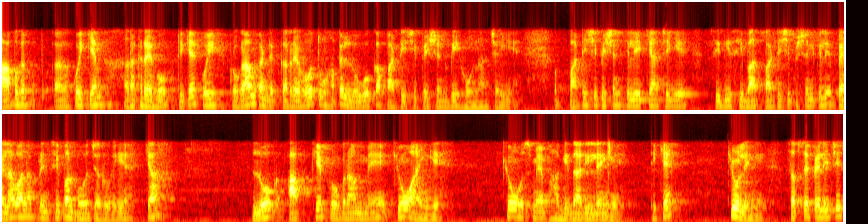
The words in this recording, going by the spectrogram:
आप अगर कोई कैंप रख रहे हो, ठीक है? कोई प्रोग्राम कंडक्ट कर रहे हो तो वहाँ पे लोगों का पार्टिसिपेशन भी होना चाहिए। अब पार्टिसिपेशन के लिए क्या चाहिए? सीधी सी बात पार्टिसिपेशन के लिए पहला वाला प्रिंसिपल बहुत ज़रूरी है। क्या? लोग आपके प्रोग्राम में क्यों आएँगे? क्यों उसमें भागीदारी लेंगे? ठीक है? क्यों लेंगे? सबसे पहली चीज़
